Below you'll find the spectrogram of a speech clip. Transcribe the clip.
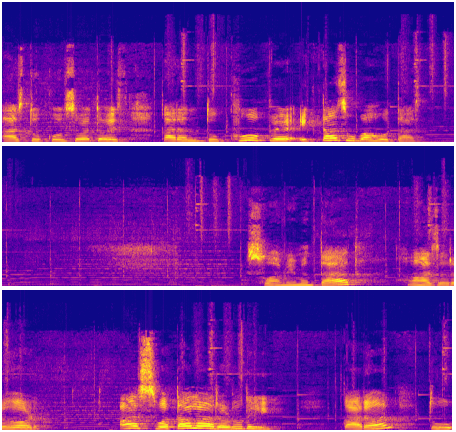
आज तू कोसळतोयस कारण तू खूप वेळ एकटाच उभा होतास. स्वामी म्हणतात आज रड. आज स्वतःला रडू दे कारण तू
